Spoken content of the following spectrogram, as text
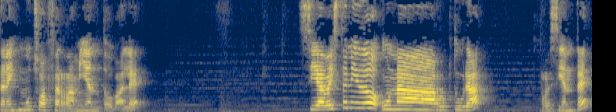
tenéis mucho aferramiento, ¿vale? Si habéis tenido una ruptura reciente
